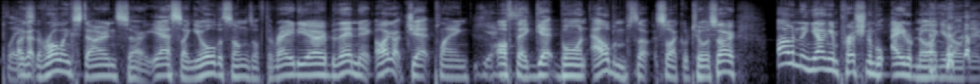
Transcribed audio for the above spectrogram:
Please. I got the Rolling Stones. So yes, I knew all the songs off the radio. But then Nick, I got Jet playing off their Get Born album cy- cycle tour. So I'm a young impressionable eight or nine year old Nick.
